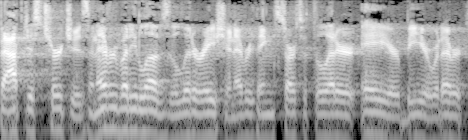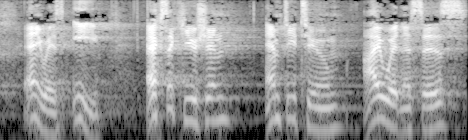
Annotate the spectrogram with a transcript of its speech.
Baptist churches, and everybody loves alliteration. Everything starts with the letter A or B or whatever. Anyways, E. Execution, empty tomb, eyewitnesses,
